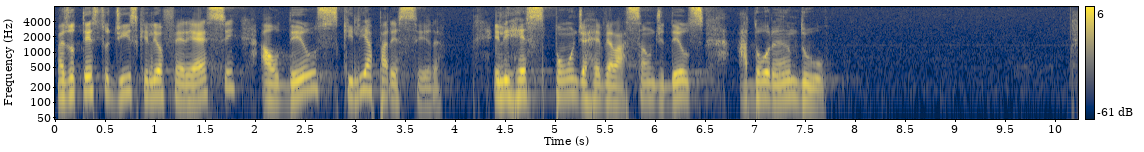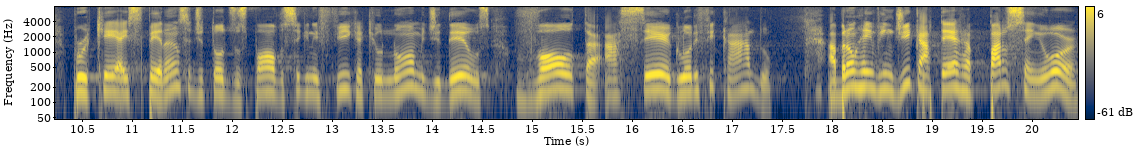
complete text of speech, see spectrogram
Mas o texto diz que ele oferece ao Deus que lhe aparecera. Ele responde à revelação de Deus adorando-o. Porque a esperança de todos os povos significa que o nome de Deus volta a ser glorificado. Abraão reivindica a terra para o Senhor,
